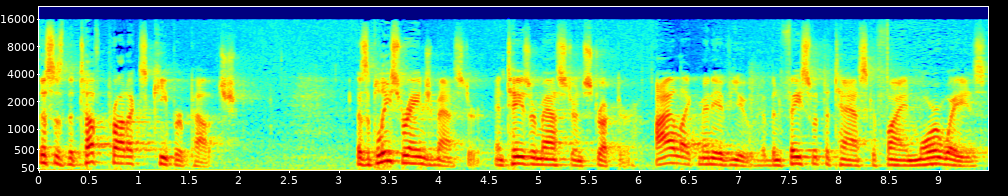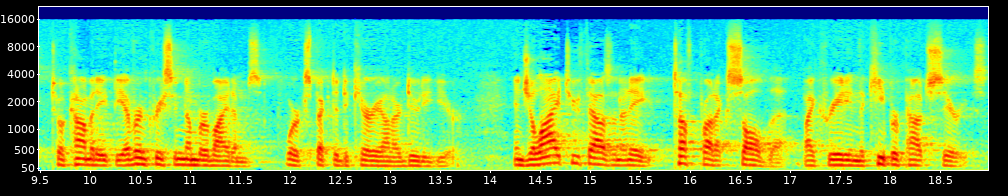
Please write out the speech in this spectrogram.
This is the Tuff Products Keeper Pouch. As a police range master and taser master instructor, I, like many of you, have been faced with the task of finding more ways to accommodate the ever increasing number of items we're expected to carry on our duty gear. In July 2008, Tuff Products solved that by creating the Keeper Pouch series.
